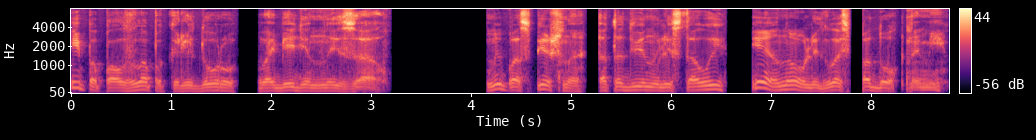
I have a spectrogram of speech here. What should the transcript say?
и поползла по коридору в обеденный зал. Мы поспешно отодвинули столы, и она улеглась под окнами.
